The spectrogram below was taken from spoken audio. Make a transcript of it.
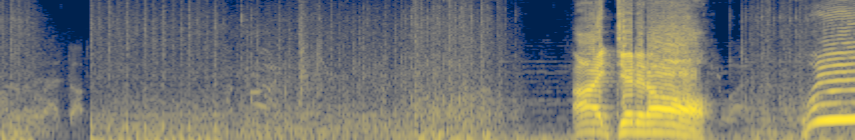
Op 4 last stop I did it all! Woo!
